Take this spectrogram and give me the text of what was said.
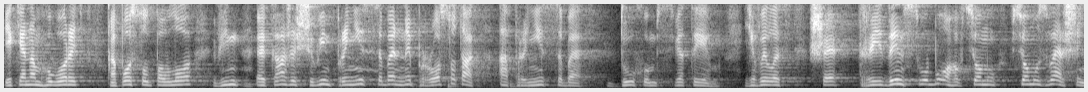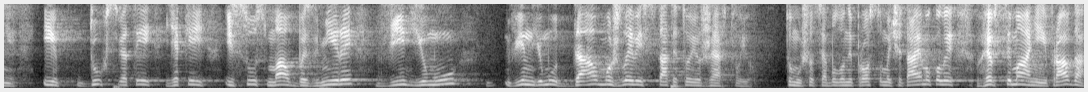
яке нам говорить апостол Павло. Він е, каже, що він приніс себе не просто так, а приніс себе Духом Святим. Явилось ще триєдинство Бога в цьому, в цьому звершенні. І Дух Святий, який Ісус мав без міри, Він йому, він йому дав можливість стати тою жертвою. Тому що це було непросто. Ми читаємо, коли в Гевсиманії, правда,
